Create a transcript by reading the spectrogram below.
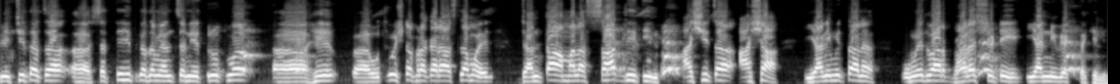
निश्चितच सत्यजित कदम यांचं नेतृत्व हे उत्कृष्ट प्रकारे असल्यामुळे जनता आम्हाला साथ देतील अशीच आशा या निमित्तानं उमेदवार भारत शेटे यांनी व्यक्त केली.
